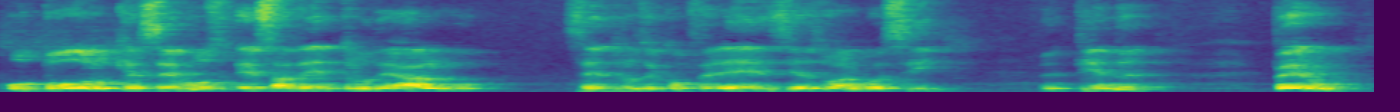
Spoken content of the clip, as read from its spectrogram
O todo lo que hacemos es adentro de algo, centros de conferencias o algo así. ¿Me entienden? Pero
